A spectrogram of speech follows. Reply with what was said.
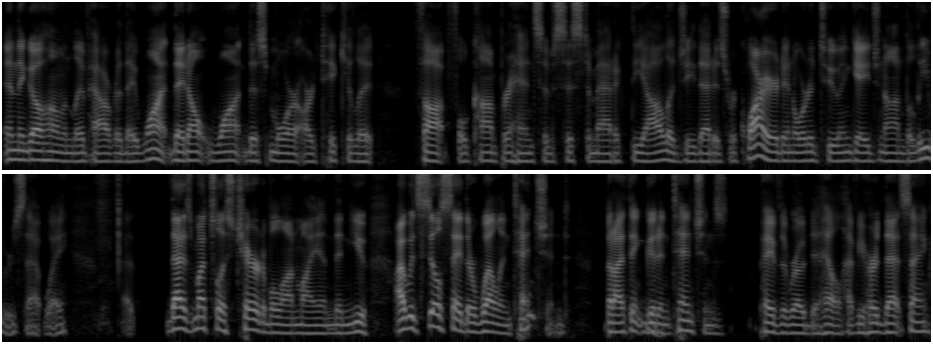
and then go home and live however they want. They don't want this more articulate, thoughtful, comprehensive, systematic theology that is required in order to engage non-believers that way. Uh, That is much less charitable on my end than you. I would still say they're well-intentioned, but I think good intentions pave the road to hell. Have you heard that saying?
